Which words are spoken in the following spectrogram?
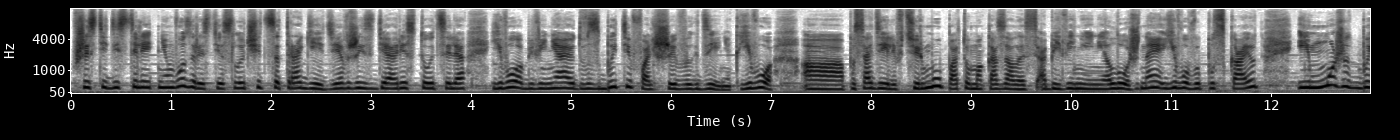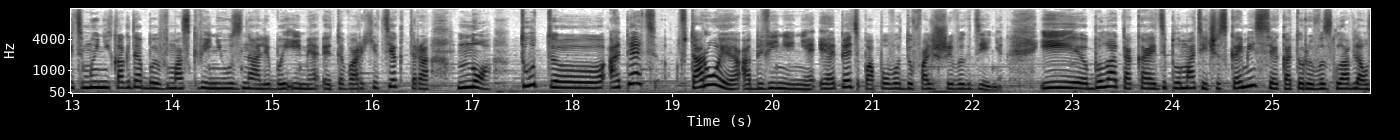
В 60-летнем возрасте случится трагедия в жизни Аристотеля, его обвиняют в сбыте фальшивых денег. Его а, посадили в тюрьму, потом оказалось обвинение ложное, его выпускают, и, может быть, мы никогда бы в Москве не узнали бы имя этого архитектора, но тут э, опять второе обвинение, и опять по поводу фальшивых денег. И была такая дипломатическая миссия, которую возглавлял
